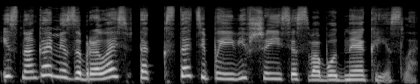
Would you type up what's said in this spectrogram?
и с ногами забралась в так кстати появившееся свободное кресло.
